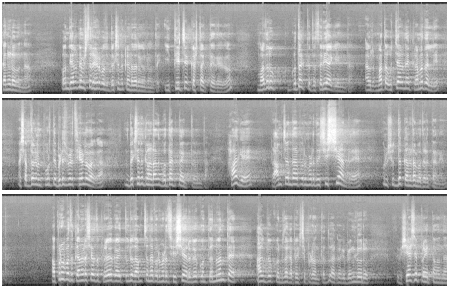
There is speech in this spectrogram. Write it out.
ಕನ್ನಡವನ್ನು ಒಂದು ಎರಡು ನಿಮಿಷದಲ್ಲಿ ಹೇಳ್ಬೋದು ದಕ್ಷಿಣ ಕನ್ನಡದ ಅಂತ. ಇತ್ತೀಚೆಗೆ ಕಷ್ಟ ಆಗ್ತಾ ಇದೆ ಇದು ಮೊದಲು ಗೊತ್ತಾಗ್ತದೆ ಸರಿಯಾಗಿ ಅಂತ. ಅವ್ರ ಮತ ಉಚ್ಚಾರಣೆ ಕ್ರಮದಲ್ಲಿ ಆ ಶಬ್ದಗಳನ್ನು ಪೂರ್ತಿ ಬಿಡಿಸಿ ಬಿಡಿಸಿ ಹೇಳುವಾಗ ದಕ್ಷಿಣ ಕನ್ನಡ ಅಂತ ಗೊತ್ತಾಗ್ತಾ ಇತ್ತು ಅಂತ. ಹಾಗೆ ರಾಮಚಂದ್ರಾಪುರ ಮಠದ ಶಿಷ್ಯ ಅಂದರೆ ಅವನು ಶುದ್ಧ ಕನ್ನಡ ಮಾತಾಡ್ತಾನೆ ಅಂತ. ಅಪರೂಪದ ಕನ್ನಡ ಶಬ್ದ ಪ್ರಯೋಗ ಆಯಿತು ಅಂದರೆ ರಾಮಚಂದ್ರಾಪುರ ಮಠದ ಶಿಷ್ಯ ಇರಬೇಕು ಅಂತ ಅನ್ನುವಂತೆ ಆಗಬೇಕು ಅನ್ನೋದಾಗ ಅಪೇಕ್ಷೆ ಪಡುವಂಥದ್ದು. ಹಾಗಾಗಿ ಬೆಂಗಳೂರು ವಿಶೇಷ ಪ್ರಯತ್ನವನ್ನು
